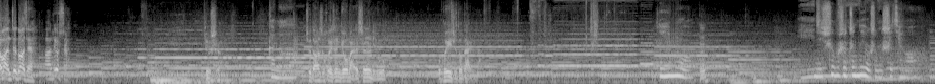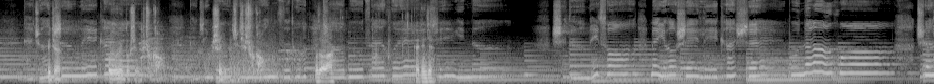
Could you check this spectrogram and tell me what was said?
老板，这多少钱？啊，六十。六十。干嘛？就当是慧珍给我买的生日礼物，我会一直都带着的。林一木，嗯，你是不是真的有什么事情啊？慧珍，我永远都是你的出口，是你的进气出口。我走了，改天见。是的，没错，没有谁离开谁不能活。全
